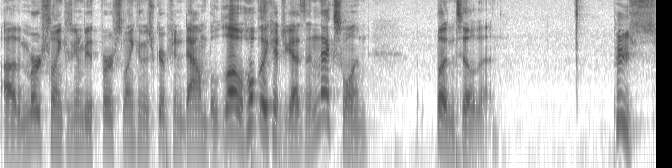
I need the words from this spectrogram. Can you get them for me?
Uh, the merch link is going to be the first link in the description down below. Hopefully catch you guys in the next one. But until then. Peace.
